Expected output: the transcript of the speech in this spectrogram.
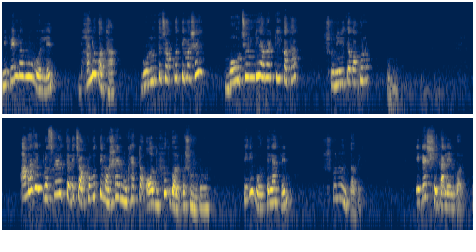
নৃপেনবাবু বললেন? ভালো কথা। বলুন তো চক্রবর্তী মশাই বৌচণ্ডী আবার কি কথা? শুনিনি তো কখনো। আমাদের প্রশ্নের উত্তরে চক্রবর্তী মশাইয়ের মুখে একটা অদ্ভুত গল্প শুনলুম। তিনি বলতে লাগলেন, শুনুন তবে, এটা সেকালের গল্প।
